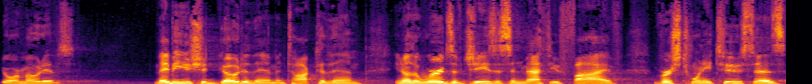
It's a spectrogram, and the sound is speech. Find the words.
your motives, Maybe you should go to them and talk to them. You know, the words of Jesus in Matthew 5, verse 22 says,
